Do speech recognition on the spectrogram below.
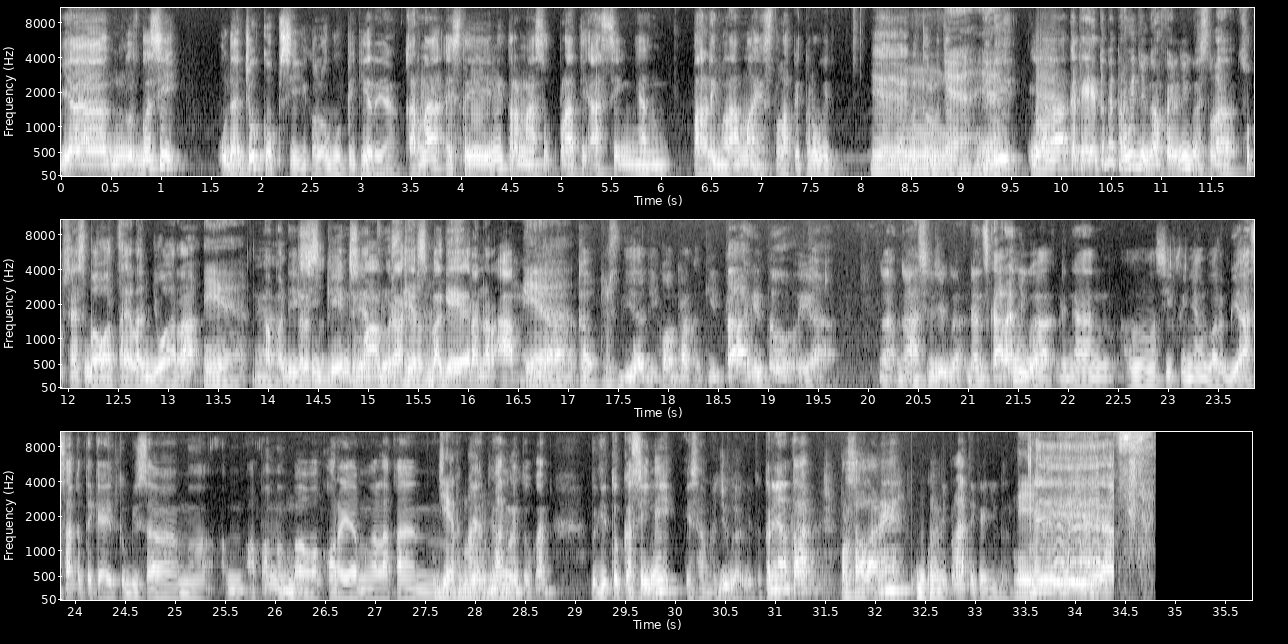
Ya menurut gue sih udah cukup sih kalau gue pikir ya. Karena STY ini termasuk pelatih asing yang paling lama ya setelah Peter Witt. Iya iya Hmm, betul betul. iya, iya. Jadi ya ketika itu Peter Witt juga fail juga setelah sukses bawa Thailand juara. Iya. Ya, Apa di terus SEA Games cuma ya, terus berakhir ya. sebagai runner up. Iya. Ya, ke- terus dia dikontrak ke kita gitu, ya nggak nggak hasil juga. Dan sekarang juga dengan eh, CV-nya yang luar biasa, ketika itu bisa me- apa membawa Korea mengalahkan Jerman. Jerman gitu kan, begitu ke sini ya sama juga gitu. Ternyata persoalannya bukan di pelatih kayaknya. Iya.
